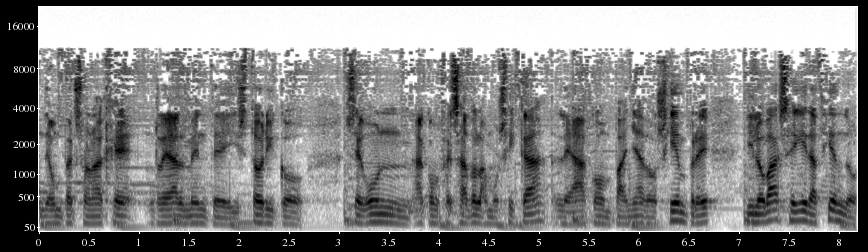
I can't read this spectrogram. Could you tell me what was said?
de un personaje realmente histórico. Según ha confesado la música, le ha acompañado siempre y lo va a seguir haciendo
